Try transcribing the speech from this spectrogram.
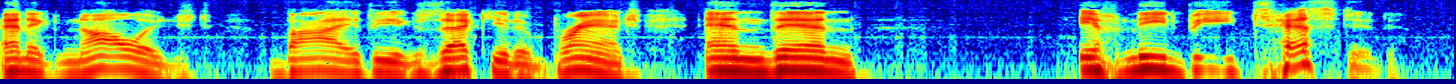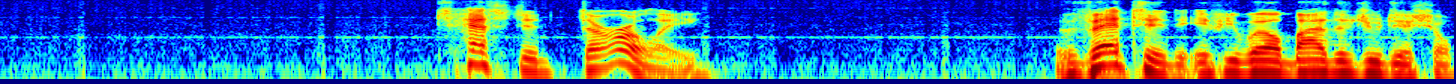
and acknowledged by the executive branch and then if need be, tested. tested thoroughly, vetted, if you will, by the judicial,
